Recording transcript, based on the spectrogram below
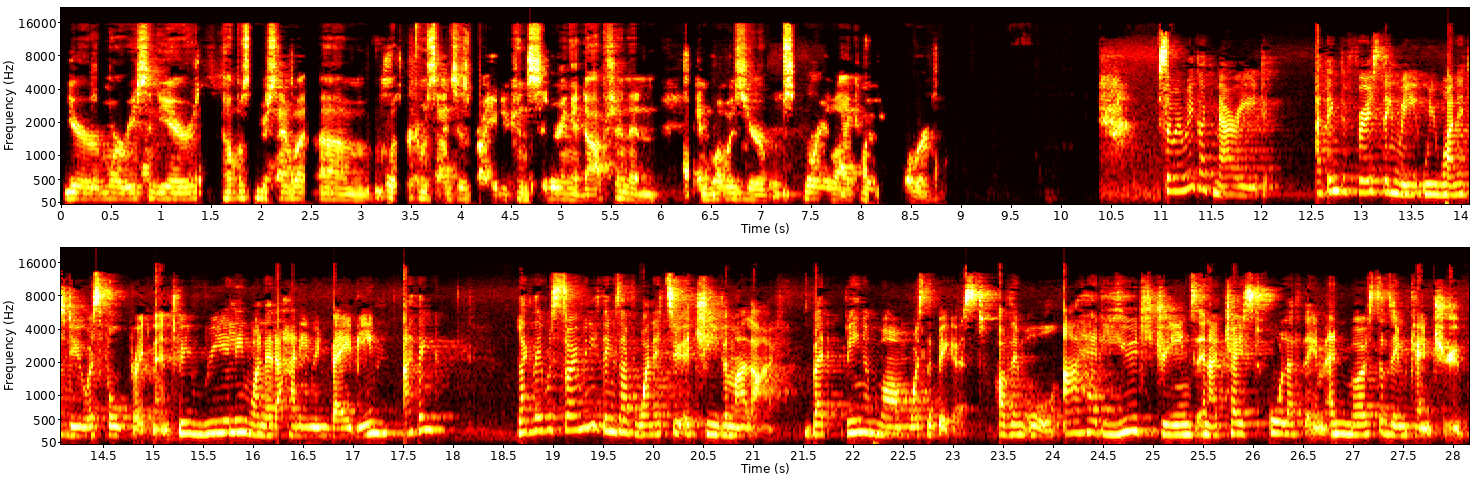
your more recent years. Help us understand what um, what circumstances brought you to considering adoption, and and what was your story like moving forward. So when we got married, I think the first thing we, we wanted to do was fall pregnant. We really wanted a honeymoon baby. I think like there were so many things I've wanted to achieve in my life but being a mom was the biggest of them all. I had huge dreams and I chased all of them, and most of them came true,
